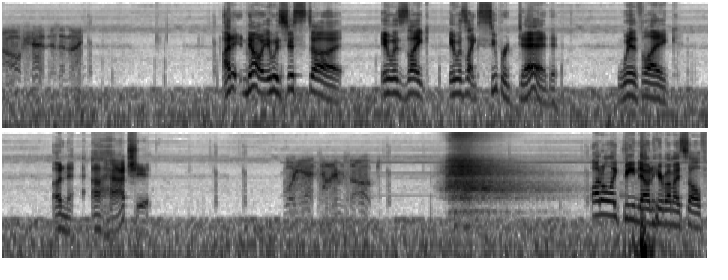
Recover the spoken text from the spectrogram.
Oh shit! Is it night? I didn't. No, it was just. uh It was like. It was like super dead, with like, an a hatchet. Well, yeah. Time's up. I don't like being down here by myself.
